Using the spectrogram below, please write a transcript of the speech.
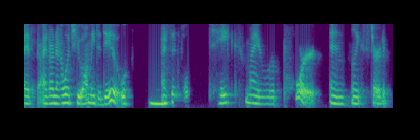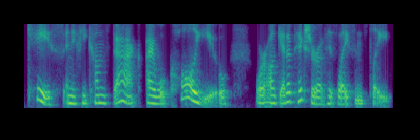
I, I don't know what you want me to do. Mm-hmm. I said, well, take my report and like start a case. And if he comes back, I will call you or I'll get a picture of his license plate.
